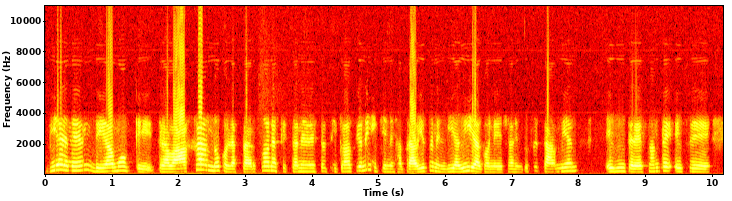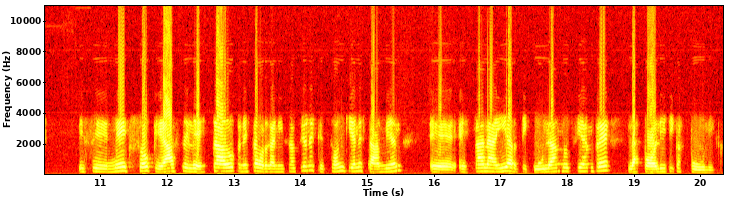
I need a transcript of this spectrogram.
vienen, digamos, eh, trabajando con las personas que están en estas situaciones y quienes atraviesan el día a día con ellas. Entonces también es interesante ese ese nexo que hace el Estado con estas organizaciones que son quienes también eh, están ahí articulando siempre las políticas públicas.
